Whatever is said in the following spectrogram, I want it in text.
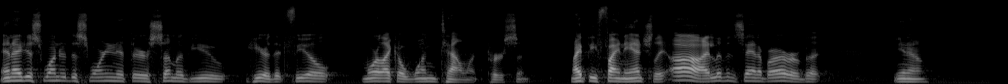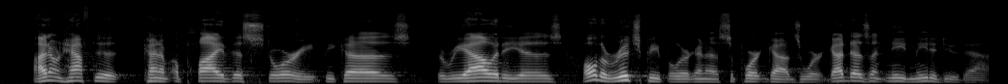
And I just wondered this morning if there are some of you here that feel more like a one talent person. Might be financially. Oh, I live in Santa Barbara, but, you know, I don't have to kind of apply this story because the reality is all the rich people are going to support God's work. God doesn't need me to do that.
